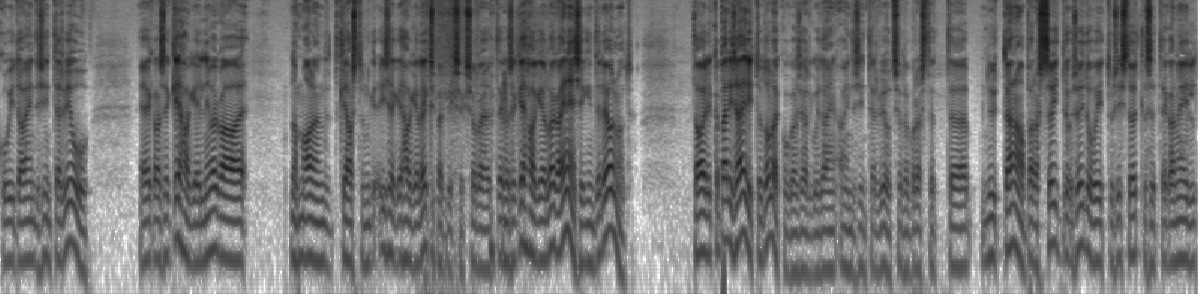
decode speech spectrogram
kui ta andis intervjuu, ega see kehakeel nii väga noh, ma olen nüüd kehastunud ise kehakeele eksperdiks, eks ole, et ega see kehakeel väga enesekindel ei olnud ta oli ikka päris häiritud olekuga seal, kui ta andis intervjuud, sellepärast et äh, nüüd täna pärast sõidu, sõiduvõitu siis ta ütles, et ega neil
